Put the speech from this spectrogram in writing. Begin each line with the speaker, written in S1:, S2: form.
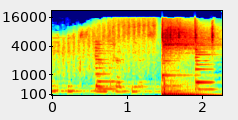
S1: X Central Beats.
